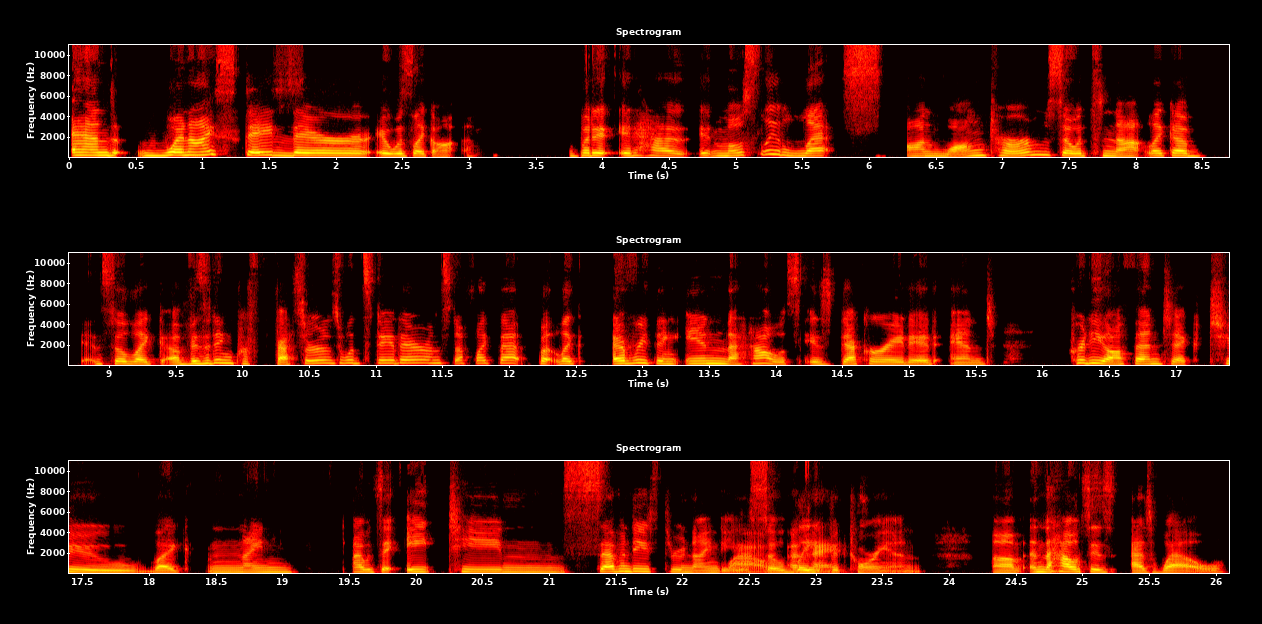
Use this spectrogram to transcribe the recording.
And when I stayed there, it was like on but it it has it mostly lets on long term, so it's not like a so like uh, visiting professors would stay there and stuff like that. But like everything in the house is decorated and pretty authentic to like nine I would say 1870s through 90s, wow. so late okay. Victorian. Um, and the house is as well.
